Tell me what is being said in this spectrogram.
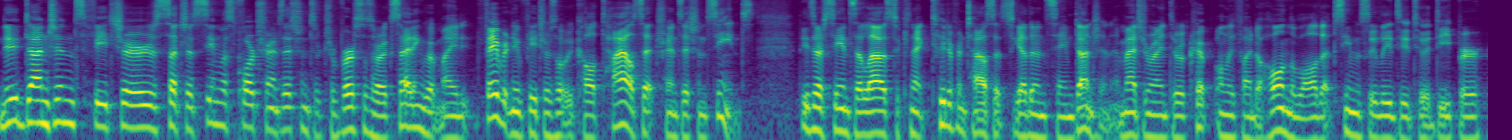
New dungeons features such as seamless floor transitions or traversals are exciting, but my favorite new feature is what we call tile set transition scenes. These are scenes that allow us to connect two different tile sets together in the same dungeon. Imagine running through a crypt, only find a hole in the wall that seamlessly leads you to a deeper,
